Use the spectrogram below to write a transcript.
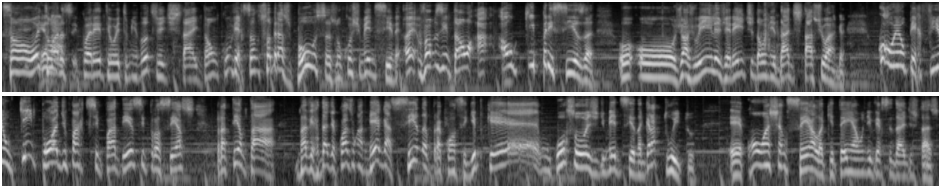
São 8 Renato. horas e 48 minutos. A gente está, então, conversando sobre as bolsas no curso de medicina. É, vamos, então, a, ao que precisa o, o Jorge William, gerente da unidade Estácio Angra. Qual é o perfil? Quem pode participar desse processo para tentar na verdade, é quase uma mega cena para conseguir, porque é um curso hoje de medicina gratuito é, com a chancela que tem a Universidade de Estácio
